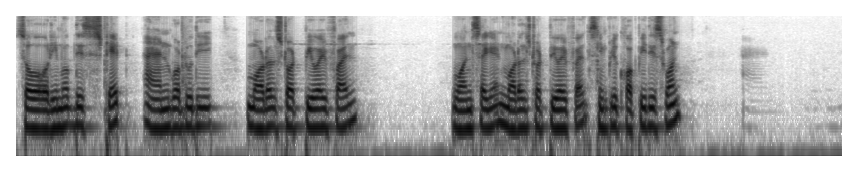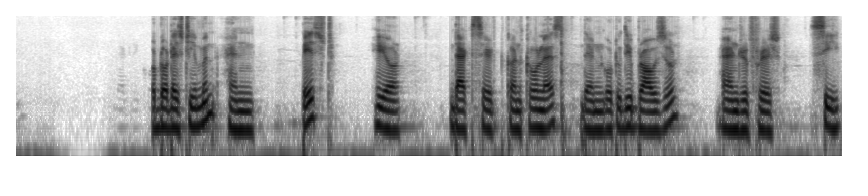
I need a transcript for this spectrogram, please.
so remove this state and go to the models.py file. Once again models.py file. Simply copy this one .html and paste here. That's it. Control s then go to the browser and refresh. See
